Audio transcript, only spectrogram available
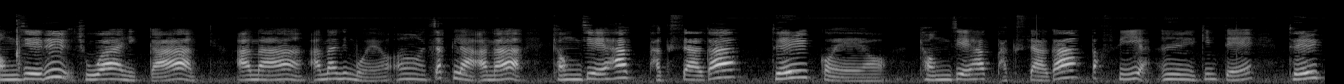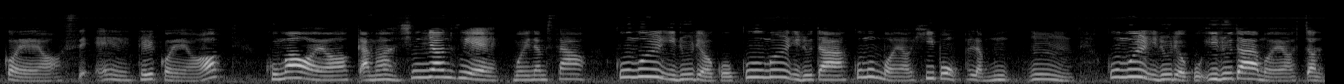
경제를 좋아하니까, 아마, 아마는 뭐예요? 어, 짝라. 아마 경제학 박사가 될 거예요. 경제학 박사가 박시야. 응, 낀때 될 거예요. 쎄, 될 거예요. 고마워요. 까만 10년 후에 뭐이남 싸 꿈을 이루려고 꿈을 이루다 꿈은 뭐예요? 희봉 할라 음, 음 꿈을 이루려고 이루다 뭐예요? 전,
